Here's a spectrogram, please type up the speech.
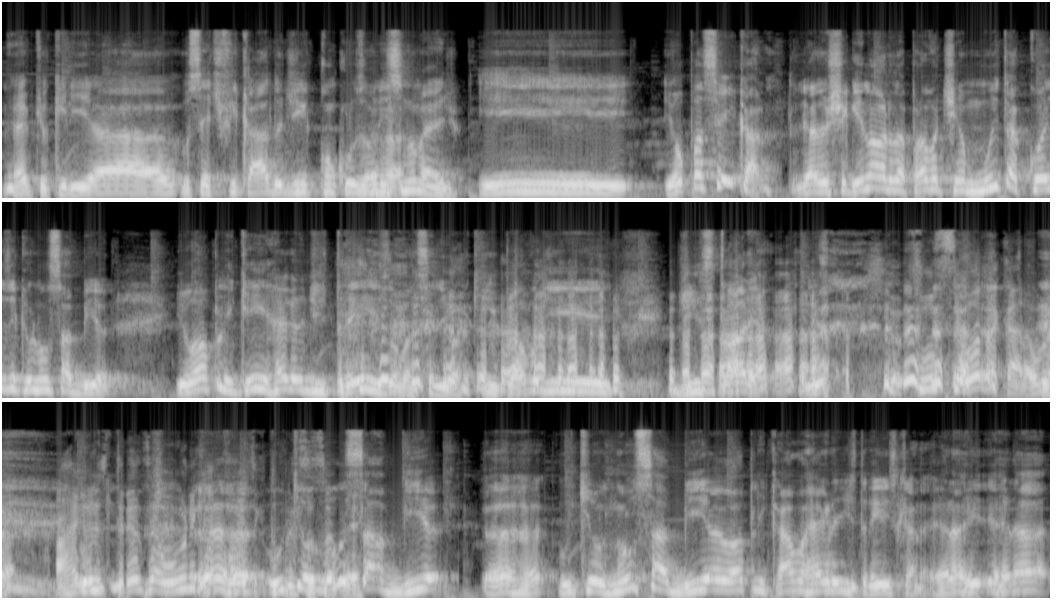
Né, porque eu queria o certificado de conclusão de ensino médio. E eu passei, cara. Tá ligado? Eu cheguei na hora da prova, tinha muita coisa que eu não sabia. Eu apliquei regra de três, ô Marcelinho, aqui, em prova de, de história. Tá? Funciona, cara. A regra de três é a única Aham, coisa que tu o que eu precisa não saber. sabia, aham, o que eu não sabia, eu aplicava a regra de três, cara. Era, era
